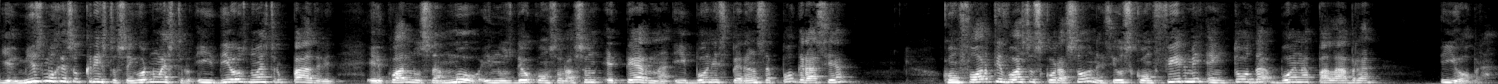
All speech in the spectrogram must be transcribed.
y el mismo Jesucristo, Señor nuestro, y Dios nuestro Padre, el cual nos amó y nos dio consolación eterna y buena esperanza por gracia, conforte vuestros corazones y os confirme en toda buena palabra y obra.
